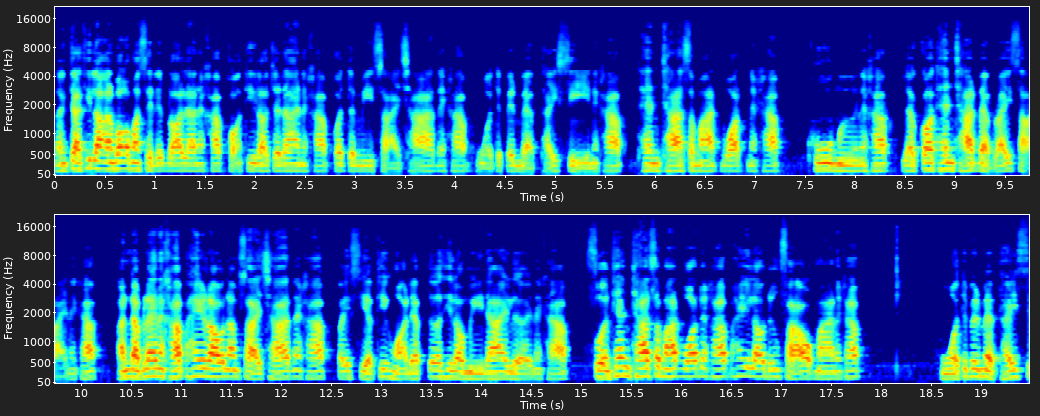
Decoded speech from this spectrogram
หลังจากที่เราอันบ็อกออกมาเสร็จเรียบร้อยแล้วนะครับ ของที่เราจะได้นะครับก็จะมีสายชาร์จนะครับหัวจะเป็นแบบ Type C นะครับแท่นชาร์จสมาร์ทวอทนะครับ คู่มือนะครับ แล้วก็แท่นชาร์จแบบไร้สายนะครับ อันดับแรกนะครับ ให้เรานำสายชาร์จนะครับ ไปเสียบที่หัวอะแดปเตอร์ที่เรามีได้เลยนะครับ ส่วนแท่นชาร์จสมาร์ทวอทนะครับ ให้เราดึงฝาออกมานะครับ หัวจะเป็นแบบ Type C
